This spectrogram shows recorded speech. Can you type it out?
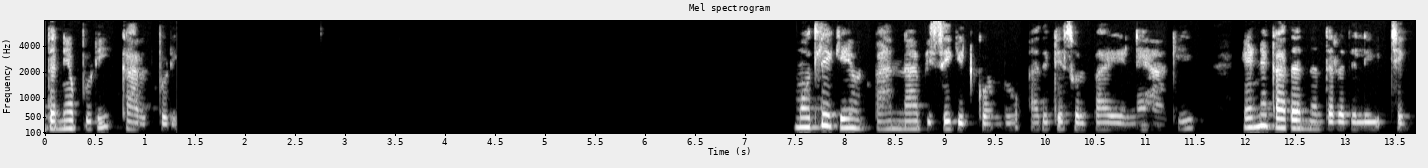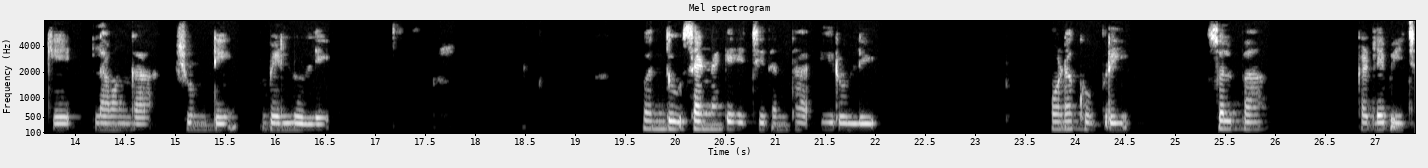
ಧನಿಯಾ ಪುಡಿ ಖಾರದ ಪುಡಿ. ಮೊದಲಿಗೆ ಒಂದು ಪ್ಯಾನ್ನ ಬಿಸಿಗಿಟ್ಕೊಂಡು ಅದಕ್ಕೆ ಸ್ವಲ್ಪ ಎಣ್ಣೆ ಹಾಕಿ, ಎಣ್ಣೆ ಕಾದ ನಂತರದಲ್ಲಿ ಚಕ್ಕೆ, ಲವಂಗ, ಶುಂಠಿ, ಬೆಳ್ಳುಳ್ಳಿ ಒಂದು ಸಣ್ಣಗೆ ಹೆಚ್ಚಿದಂಥ ಈರುಳ್ಳಿ, ಒಣ ಕೊಬ್ಬರಿ, ಸ್ವಲ್ಪ ಕಡಲೆ ಬೀಜ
